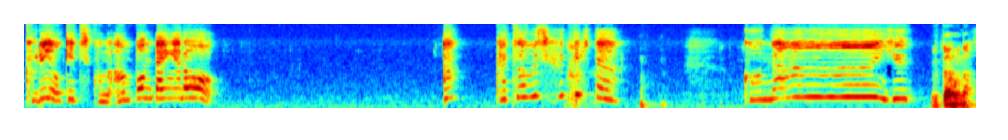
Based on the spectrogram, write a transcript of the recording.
くれよケチ。このアンポンタン野郎。あかつお節降ってきた。粉ゆ歌うな。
